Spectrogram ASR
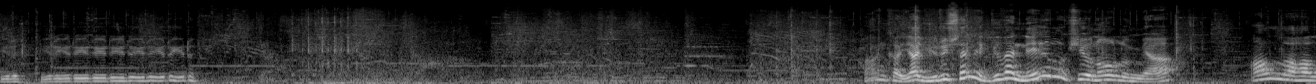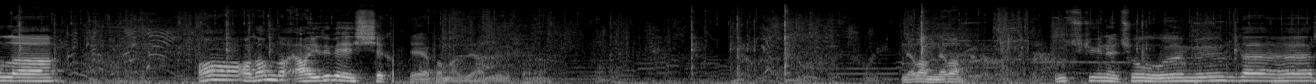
Yürü yürü yürü yürü yürü yürü yürü yürü yürü. Kanka ya yürüsene güven neye bakıyorsun oğlum ya? Allah Allah. Aa adam da ayrı bir eşek. Şey yapamaz ya bu herif bana. Devam devam. Üç güne çoğu ömür der.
